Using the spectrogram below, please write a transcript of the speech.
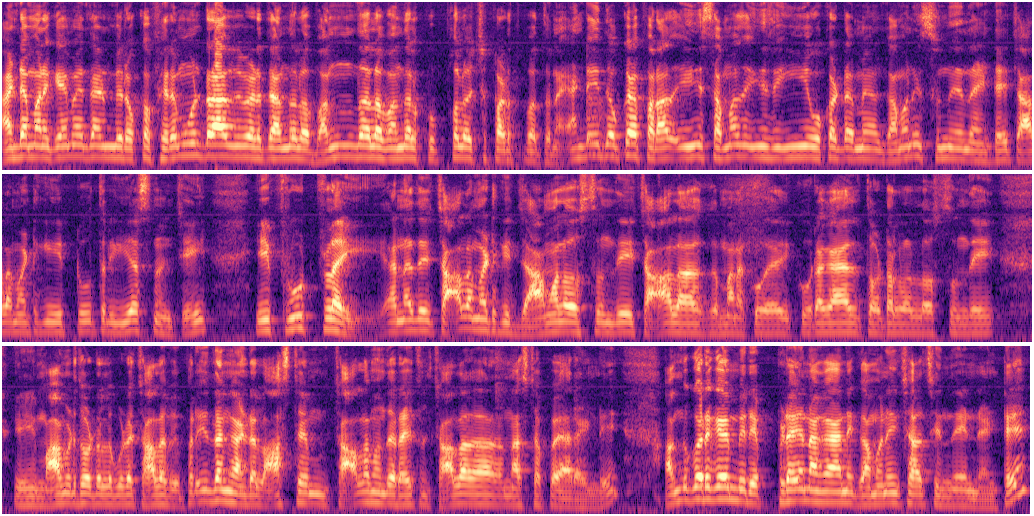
అంటే మనకేమైందంటే మీరు ఒక ఫిరమోన్ రాజు పెడితే అందులో వందల వందల కుప్పలు వచ్చి పడిపోతున్నాయి. అంటే ఇది ఒక ఈ సమస్య ఈ- ఒకటి మేము గమనిస్తుంది ఏంటంటే చాలా మటుకి టూ త్రీ ఇయర్స్ నుంచి ఈ ఫ్రూట్ ఫ్లై అన్నది చాలా మటుకి జామలో వస్తుంది చాలా మనకు కూరగాయల తోటలలో వస్తుంది ఈ మామిడి తోటలు కూడా చాలా విపరీతంగా అంటే లాస్ట్ టైం చాలా మంది రైతులు చాలా నష్టపోయారండి. అందుకొరకే మీరు ఎప్పుడైనా కానీ గమనించాల్సింది ఏంటంటే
